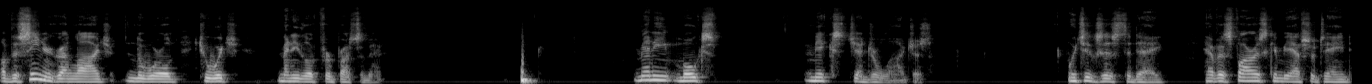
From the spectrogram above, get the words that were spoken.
of the senior Grand Lodge in the world to which many look for precedent. Many most mixed gender lodges, which exist today, have, as far as can be ascertained,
